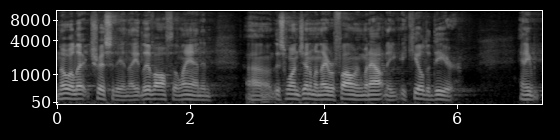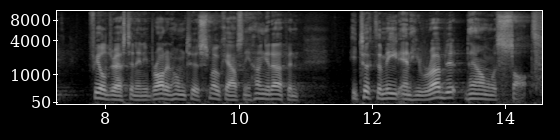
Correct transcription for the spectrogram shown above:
no electricity, and they live off the land. And uh, this one gentleman they were following went out and he, he killed a deer. And he field dressed it and he brought it home to his smokehouse and he hung it up and he took the meat and he rubbed it down with salt.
